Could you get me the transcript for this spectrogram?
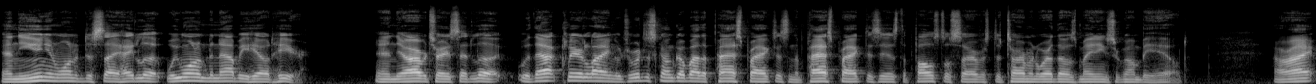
And the union wanted to say, hey, look, we want them to now be held here. And the arbitrator said, look, without clear language, we're just going to go by the past practice, and the past practice is the Postal Service determine where those meetings are going to be held. All right?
